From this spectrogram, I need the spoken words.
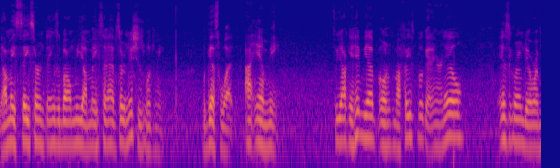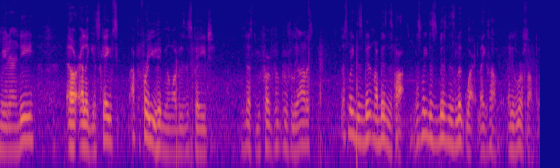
Y'all may say certain things about me. Y'all may have certain issues with me. But guess what? I am me. So y'all can hit me up on my Facebook at Aaron L. Instagram, Delroy Made Aaron D. Or Elegant Escapes. I prefer you hit me on my business page. Just to be perfectly honest. Let's make this my business pop. Let's make this business look like something, like it's worth something.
